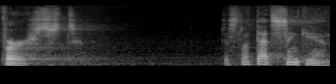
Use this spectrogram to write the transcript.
first. Just let that sink in.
